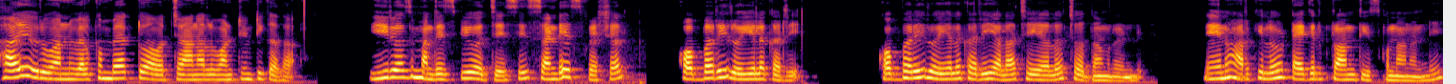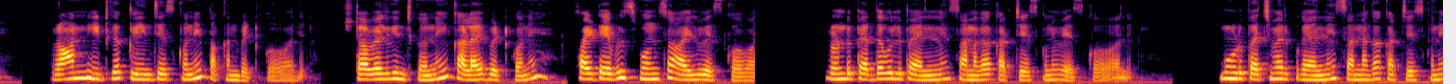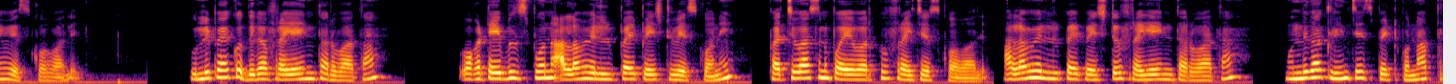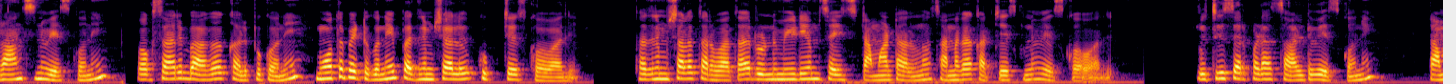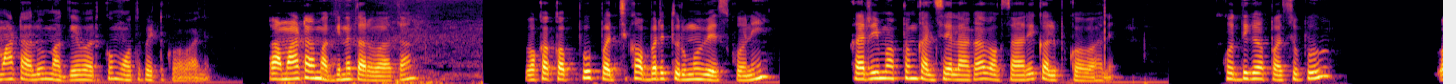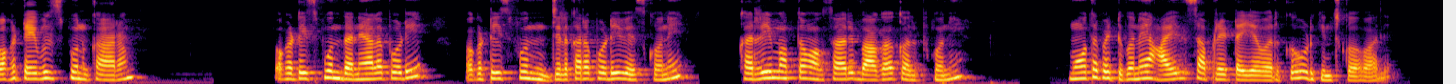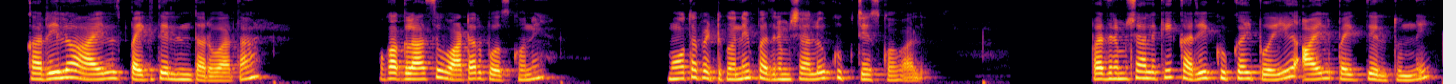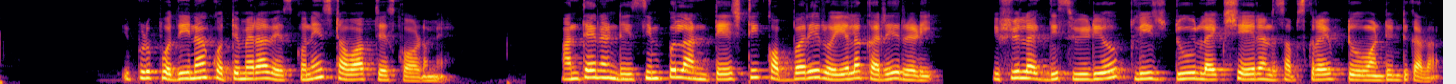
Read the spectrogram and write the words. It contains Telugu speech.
Hi everyone welcome back to our channel వంటింటి కథ ఈరోజు మన రెసిపీ వచ్చేసి సండే స్పెషల్ కొబ్బరి రొయ్యల కర్రీ. కొబ్బరి రొయ్యల కర్రీ ఎలా చేయాలో చూద్దాం రండి. నేను అరకిలో టైగర్ ప్రాన్ తీసుకున్నానండి. ప్రాన్ నీట్గా క్లీన్ చేసుకొని పక్కన పెట్టుకోవాలి. స్టవ్ వెలిగించుకొని కళాయి పెట్టుకొని ఫైవ్ టేబుల్ స్పూన్స్ ఆయిల్ వేసుకోవాలి. రెండు పెద్ద ఉల్లిపాయలని సన్నగా కట్ చేసుకుని వేసుకోవాలి. మూడు పచ్చిమిరపకాయలని సన్నగా కట్ చేసుకుని వేసుకోవాలి. ఉల్లిపాయ కొద్దిగా ఫ్రై అయిన తర్వాత ఒక టేబుల్ స్పూన్ అల్లం వెల్లుల్లిపాయ పేస్ట్ వేసుకొని పచ్చివాసన పోయే వరకు ఫ్రై చేసుకోవాలి. అల్లం వెల్లుల్లిపాయ పేస్ట్ ఫ్రై అయిన తర్వాత ముందుగా క్లీన్ చేసి పెట్టుకున్న ప్రాన్స్ని వేసుకొని ఒకసారి బాగా కలుపుకొని మూత పెట్టుకుని పది నిమిషాలు కుక్ చేసుకోవాలి. పది నిమిషాల తర్వాత రెండు మీడియం సైజ్ టమాటాలను సన్నగా కట్ చేసుకుని వేసుకోవాలి. రుచికి సరిపడా సాల్ట్ వేసుకొని టమాటాలు మగ్గే వరకు మూత పెట్టుకోవాలి. టమాటా మగ్గిన తర్వాత ఒక కప్పు పచ్చి కొబ్బరి తురుము వేసుకొని కర్రీ మొత్తం కలిసేలాగా ఒకసారి కలుపుకోవాలి. కొద్దిగా పసుపు ఒక టేబుల్ స్పూన్ కారం ఒక టీ స్పూన్ ధనియాల పొడి ఒక టీ స్పూన్ జీలకర్ర పొడి వేసుకొని కర్రీ మొత్తం ఒకసారి బాగా కలుపుకొని మూత పెట్టుకొని ఆయిల్ సపరేట్ అయ్యే వరకు ఉడికించుకోవాలి. కర్రీలో ఆయిల్ పైకి తేలిన తర్వాత ఒక గ్లాసు వాటర్ పోసుకొని మూత పెట్టుకొని పది నిమిషాలు కుక్ చేసుకోవాలి. పది నిమిషాలకి కర్రీ కుక్ అయిపోయి ఆయిల్ పైకి తేలుతుంది. ఇప్పుడు పుదీనా కొత్తిమీర వేసుకొని స్టవ్ ఆఫ్ చేసుకోవడమే. అంతేనండి సింపుల్ అండ్ టేస్టీ కొబ్బరి రొయ్యల curry ready. If you like this video please do like share and subscribe to వంటింటి కదా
